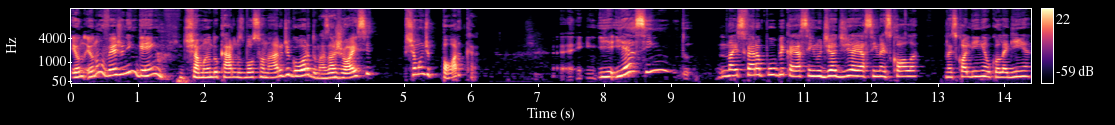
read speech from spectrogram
Eu, eu não vejo ninguém chamando o Carlos Bolsonaro de gordo, mas a Joyce chamam de porca. E, e é assim na esfera pública, é assim no dia a dia, é assim na escola na escolinha, o coleguinha,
